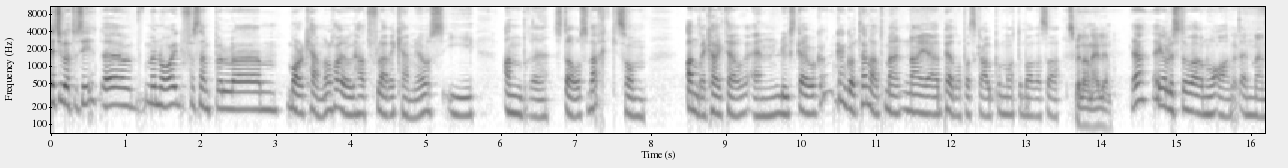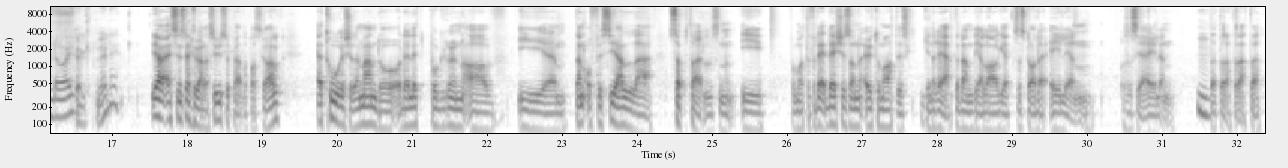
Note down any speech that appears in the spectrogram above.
det er ikke godt å si. Eh, Men òg for eksempel eh, Mark Hamill har jo hatt flere cameos i andre Star Wars-verk som andre karakterer enn Luke Skywalker. Det kan godt hende at man, nei, Pedro Pascal på en måte bare sa Spiller en alien. ja, jeg har lyst til å være noe annet enn Mando òg. fullt mulig. Ja, jeg syns det høres ut som Pedro Pascal. Jeg tror ikke det er Mando, og det er litt på grunn av i um, den offisielle subtitlesen i på en måte, For det, det er ikke sånn automatisk generert. I den de har laget, så står det 'alien', og så sier alien dette, dette, dette.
